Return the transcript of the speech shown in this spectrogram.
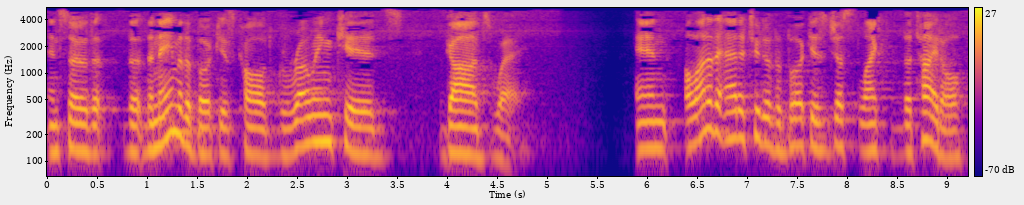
And so the, the, the name of the book is called Growing Kids God's Way. And a lot of the attitude of the book is just like the title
